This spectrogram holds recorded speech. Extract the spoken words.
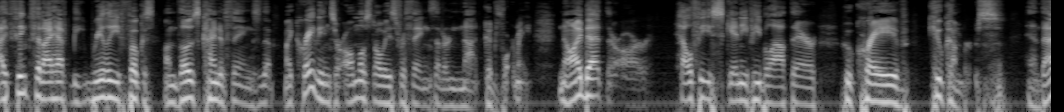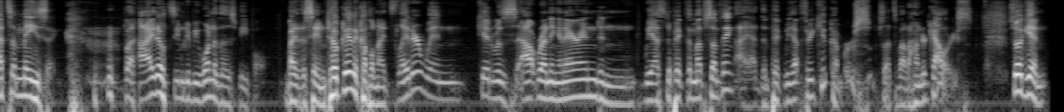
I think that I have to be really focused on those kind of things that my cravings are almost always for things that are not good for me. Now, I bet there are healthy, skinny people out there who crave cucumbers and that's amazing. but I don't seem to be one of those people. By the same token, a couple nights later, when kid was out running an errand and we asked to pick them up something, I had them pick me up three cucumbers. So that's about 100 calories. So again,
